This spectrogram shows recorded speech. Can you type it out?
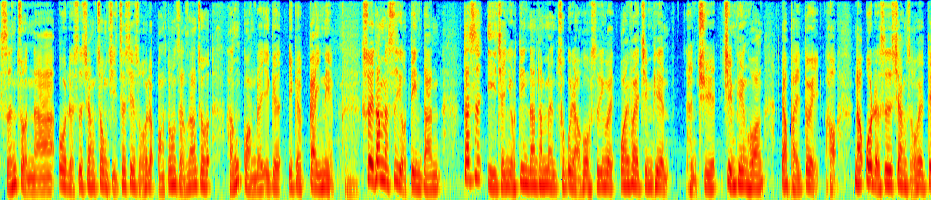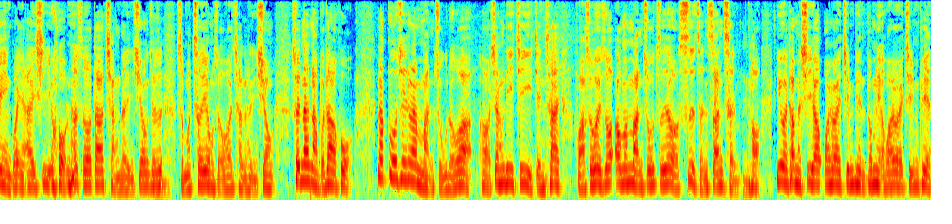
神准啊，或者是像重启这些所谓的网通厂商，就很广的一个一个概念，所以他们是有订单，但是以前有订单他们出不了货，是因为 WiFi 晶片。很缺晶片荒，要排队，好，那或者是像所谓电影观影 IC 哦，那时候大家抢的很凶，就是什么车用手环抢的很凶，所以那拿不到货。那过去那满足的话，好像立基以前在法说会说，啊，我们满足只有四成三成，好，因为他们需要 WiFi 晶片，都没有 WiFi 晶片，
